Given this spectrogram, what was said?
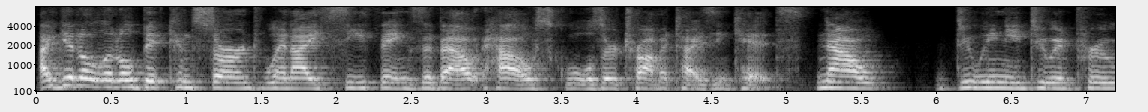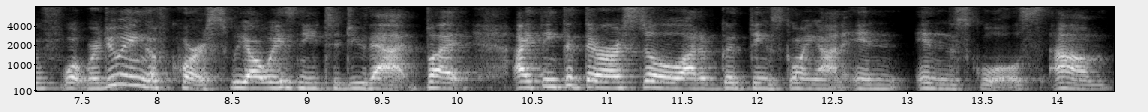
I get a little bit concerned when I see things about how schools are traumatizing kids. Now, do we need to improve what we're doing? Of course, we always need to do that. But I think that there are still a lot of good things going on in in the schools. Um,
